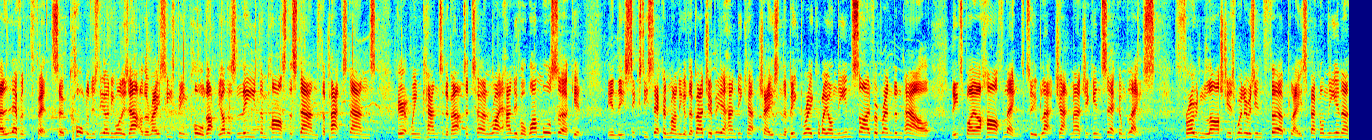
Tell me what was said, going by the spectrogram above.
11th fence. So Cortland is the only one who's out of the race. He's been pulled up. The others lead them past the stands. The pack stands here at Wincanton about to turn right-handed for one more circuit in the 60-second running of the Badger Beer Handicap Chase. And the big breakaway on the inside for Brendan Powell leads by a half length to Blackjack Magic in second place. Frodon, last year's winner, is in third place. Back on the inner,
